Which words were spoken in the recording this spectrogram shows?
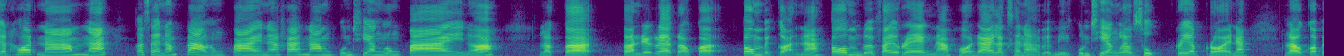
จะทอดน้ำนะ ก็ใส่น้ำเปล่าลงไปนะคะนำกุนเชียงลงไปเนาะแล้วก็ตอนแรกๆเราก็ต้มไปก่อนนะ ต้มด้วยไฟแรงนะ พอได้ลักษณะแบบนี้กุนเชียงเราสุกเรียบร้อยนะ เราก็ไป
